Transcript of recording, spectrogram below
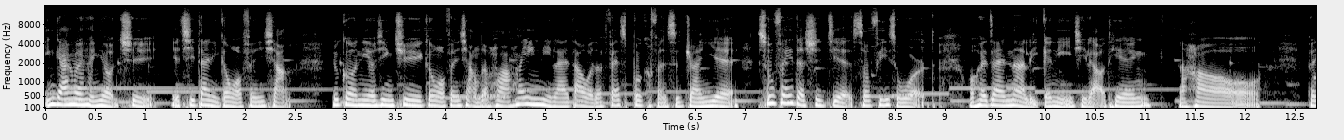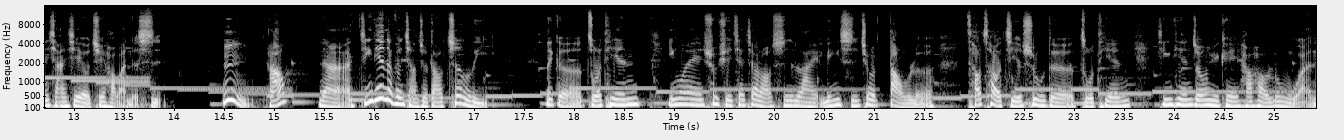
应该会很有趣，也期待你跟我分享。如果你有兴趣跟我分享的话，欢迎你来到我的 Facebook 粉丝专业苏菲的世界 Sophie's World，我会在那里跟你一起聊天，然后分享一些有趣好玩的事。嗯，好。那今天的分享就到这里。那个昨天因为数学家教老师来，临时就到了，草草结束的。昨天今天终于可以好好录完。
